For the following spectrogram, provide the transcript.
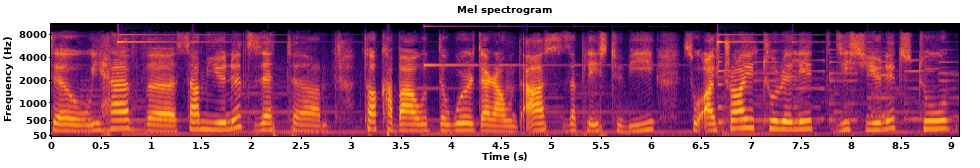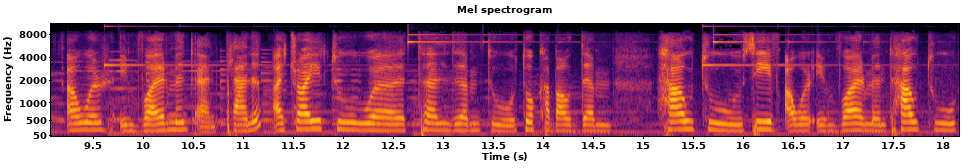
So we have uh, some units that um, talk about the world around us, the place to be. So I try to relate these units to our environment and planet. I try to uh, tell them to talk about them how to save our environment, how to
